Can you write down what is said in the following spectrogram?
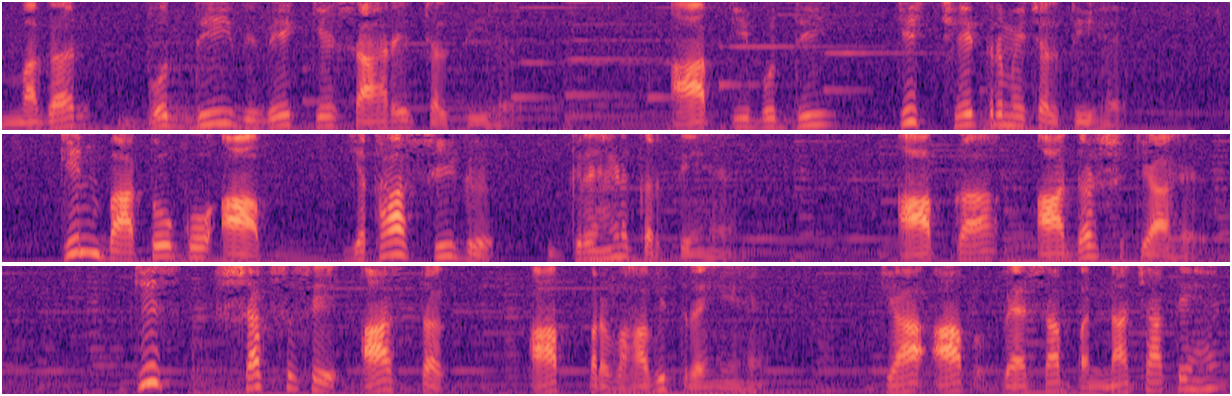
मगर बुद्धि विवेक के सहारे चलती है। आपकी बुद्धि किस क्षेत्र में चलती है? किन बातों को आप यथाशीघ्र ग्रहण करते हैं? आपका आदर्श क्या है? किस शख्स से आज तक आप प्रभावित रहे हैं? क्या आप वैसा बनना चाहते हैं?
